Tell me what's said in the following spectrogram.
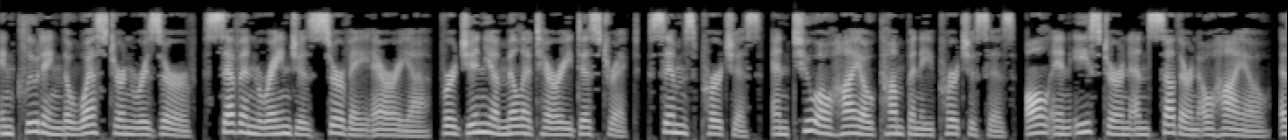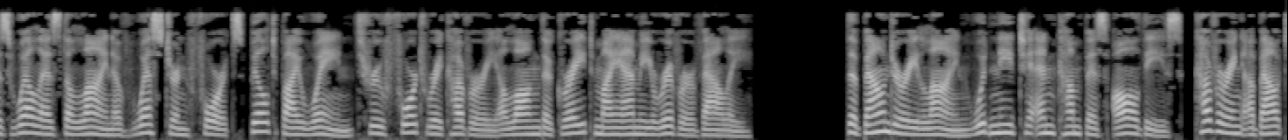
including the Western Reserve, Seven Ranges Survey Area, Virginia Military District, Symmes Purchase, and two Ohio Company purchases, all in eastern and southern Ohio, as well as the line of western forts built by Wayne through Fort Recovery along the Great Miami River Valley. The boundary line would need to encompass all these, covering about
